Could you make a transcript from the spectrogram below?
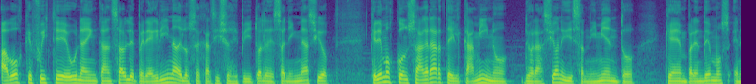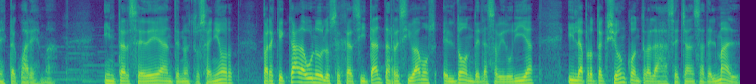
a vos que fuiste una incansable peregrina de los ejercicios espirituales de San Ignacio Queremos consagrarte el camino de oración y discernimiento que emprendemos en esta cuaresma. Intercede ante nuestro Señor para que cada uno de los ejercitantes recibamos el don de la sabiduría y la protección contra las acechanzas del mal.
